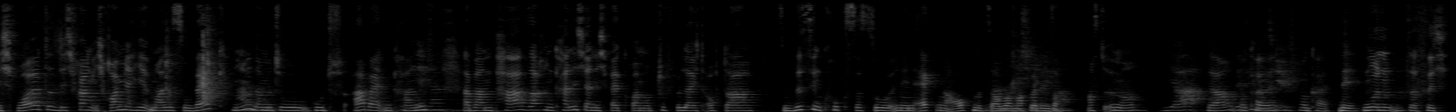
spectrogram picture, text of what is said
ich wollte dich fragen, ich räume ja hier immer alles so weg, ne, damit du gut arbeiten kannst. Okay, aber ein paar Sachen kann ich ja nicht wegräumen. Ob du vielleicht auch da so ein bisschen guckst, dass du in den Ecken auch mit sauber Mach machst bei den. Sachen. Machst du immer? Ja, Ja, okay. definitiv. Okay. Nee, nur, dass ich,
